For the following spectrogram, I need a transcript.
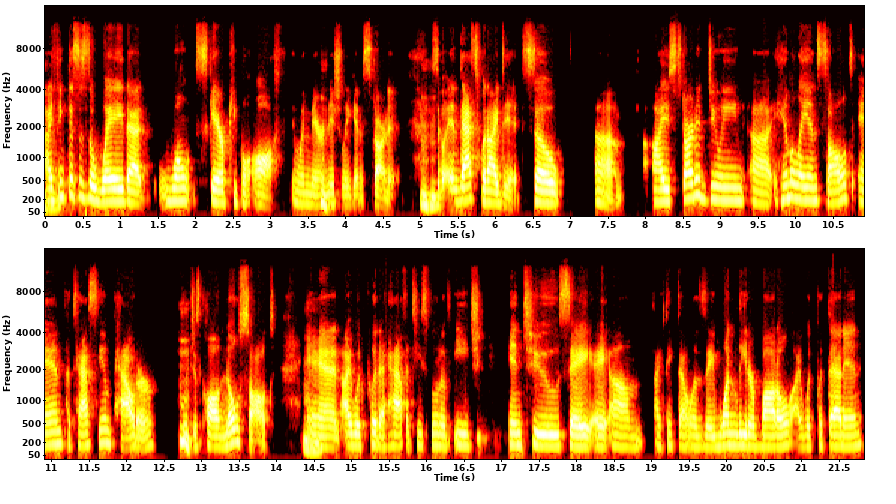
I Mhm. think this is a way that won't scare people off when they're Hmm. initially getting started. Mhm. So, and that's what I did. So, um, I started doing uh, Himalayan salt and potassium powder, Hmm. which is called no salt. Mhm. And I would put a half a teaspoon of each into, say, a um, I think that was a one liter bottle. I would put that in,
